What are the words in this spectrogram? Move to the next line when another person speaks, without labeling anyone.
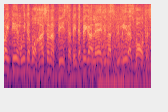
Vai ter muita borracha na pista. Tenta pegar leve nas primeiras voltas.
